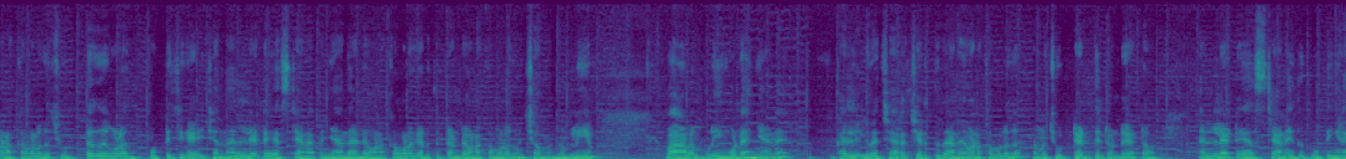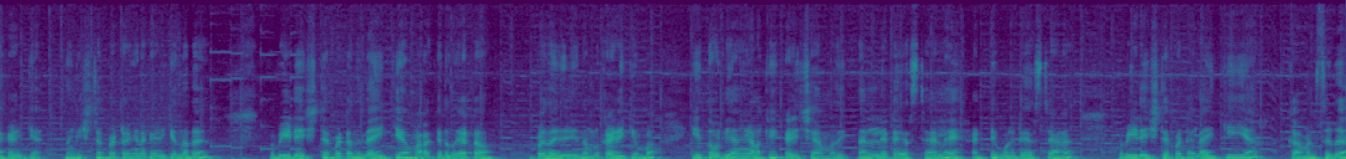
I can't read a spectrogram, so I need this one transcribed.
ഉണക്കമുളക് ചുട്ടത് കൂടെ പൊട്ടിച്ച് കഴിച്ചാൽ നല്ല ടേസ്റ്റാണ്. അപ്പം ഞാൻ ദാണ്ട് ഉണക്കമുളക് എടുത്തിട്ടുണ്ട്. ഉണക്കമുളകും ചുമന്നുള്ളിയും വാളംപുളിയും കൂടെ ഞാൻ കല്ലിൽ വെച്ച് അരച്ചെടുത്തതാണ് ഉണക്കമുളക് നമ്മൾ ചുട്ടെടുത്തിട്ടുണ്ട് കേട്ടോ. നല്ല ടേസ്റ്റാണ് ഇത് കൂട്ടി ഇങ്ങനെ കഴിക്കാൻ. നിങ്ങൾക്ക് ഇഷ്ടപ്പെട്ടോ ഇങ്ങനെ കഴിക്കുന്നത്? അപ്പോൾ വീഡിയോ ഇഷ്ടപ്പെട്ടെന്ന് ലൈക്ക് ചെയ്യാൻ മറക്കരുത് കേട്ടോ. അപ്പോൾ അതായത് നമ്മൾ കഴിക്കുമ്പോൾ ഈ തൊലി അങ്ങ് ഇളക്കി കഴിച്ചാൽ മതി. നല്ല ടേസ്റ്റാണ് അല്ലേ? അടിപൊളി ടേസ്റ്റാണ്. അപ്പോൾ വീഡിയോ ഇഷ്ടപ്പെട്ടാൽ ലൈക്ക് ചെയ്യുക കമൻസ് ഇടുക.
